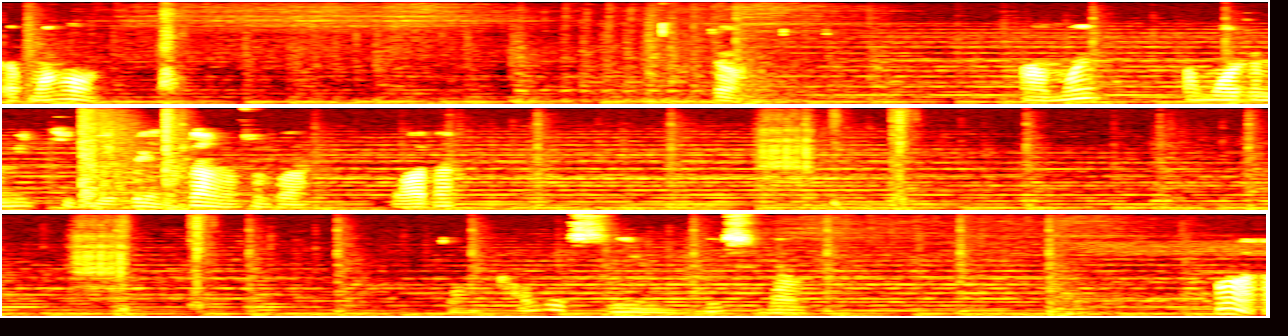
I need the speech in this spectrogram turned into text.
как могу так а мы поможем и тебе блин туда нужно было ладно. Так а с ним. И сюда. А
